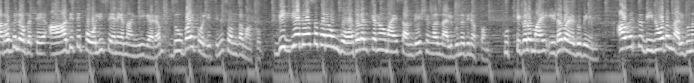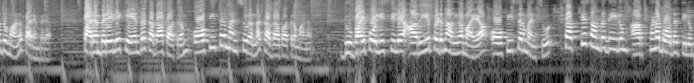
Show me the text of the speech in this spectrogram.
അറബ് ലോകത്തെ ആദ്യത്തെ പോലീസ് സേന എന്ന അംഗീകാരം ദുബായ് പോലീസിന് സ്വന്തമാക്കും. വിദ്യാഭ്യാസപരവും ബോധവൽക്കരണവുമായ സന്ദേശങ്ങൾ നൽകുന്നതിനൊപ്പം കുട്ടികളുമായി ഇടപഴകുകയും അവർക്ക് വിനോദം നൽകുന്നതുമാണ് പരമ്പര. പരമ്പരയിലെ കേന്ദ്ര കഥാപാത്രം ഓഫീസർ മൻസൂർ എന്ന കഥാപാത്രമാണ്. ദുബായ് പോലീസിലെ അറിയപ്പെടുന്ന അംഗമായ ഓഫീസർ മൻസൂർ സത്യസന്ധതയിലും അർപ്പണബോധത്തിലും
